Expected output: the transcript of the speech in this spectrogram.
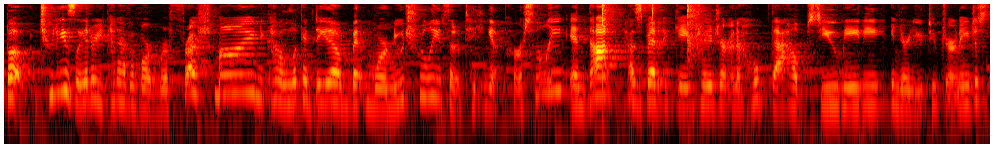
But two days later, you kind of have a more refreshed mind. You kind of look at data a bit more neutrally instead of taking it personally. And that has been a game changer. And I hope that helps you maybe in your YouTube journey. Just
